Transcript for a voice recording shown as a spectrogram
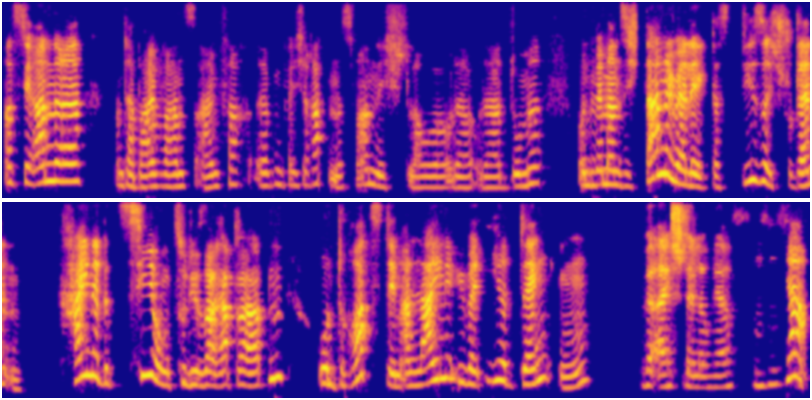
als die andere. Und dabei waren es einfach irgendwelche Ratten. Es waren nicht schlaue oder, oder dumme. Und wenn man sich dann überlegt, dass diese Studenten keine Beziehung zu dieser Ratte hatten und trotzdem alleine über ihr Denken. Über Einstellung, ja. Mhm. Ja,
